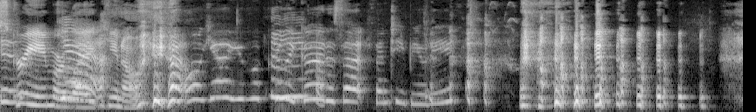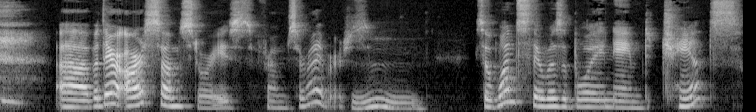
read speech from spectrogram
Uh, scream or yeah. like, you know, oh yeah, you look really good. Is that Fenty Beauty? Uh, but there are some stories from survivors. Mm. So once there was a boy named Chance.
